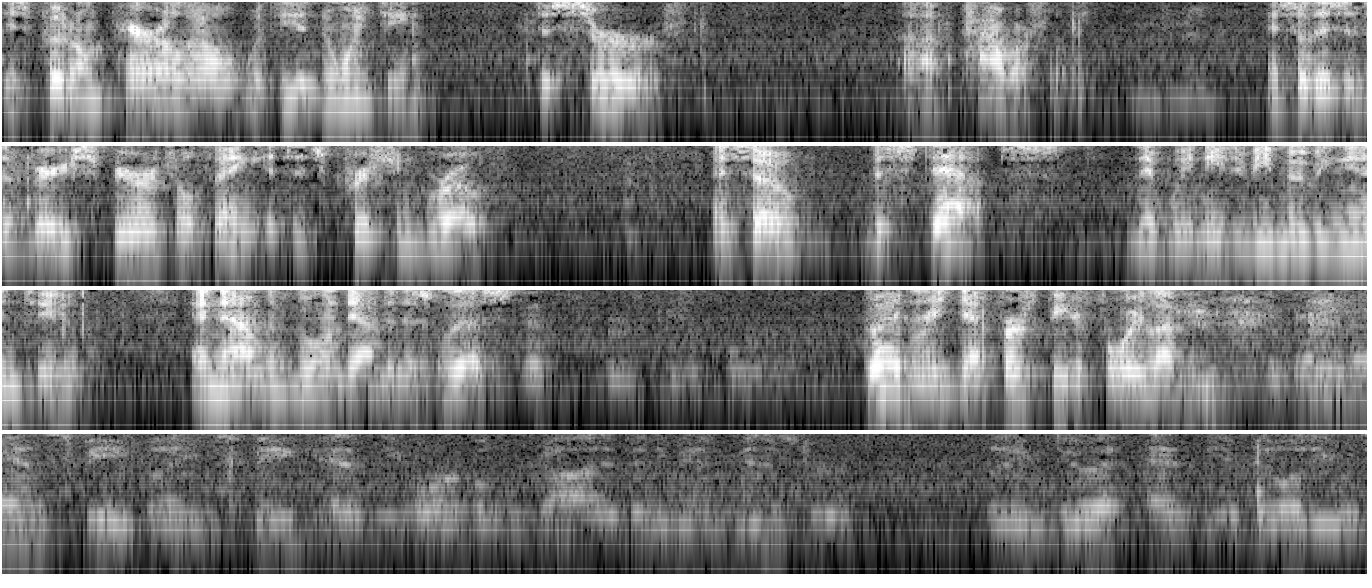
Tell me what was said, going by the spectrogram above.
is put on parallel with the anointing to serve uh, powerfully. Amen. And so this is a very spiritual thing. It's it's Christian growth. And so the steps that we need to be moving into, and now I'm going to go on down to this list. That's First Peter four. Go ahead and read that. 1 Peter 4.11. If any man speak, let him speak as the oracles of God. If any man minister, let him do it as the ability which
